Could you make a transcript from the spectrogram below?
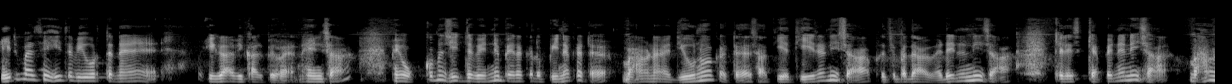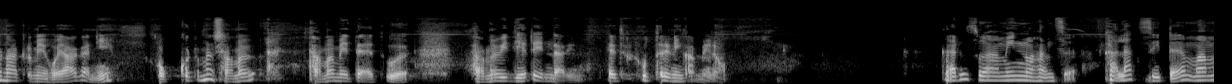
ඊට පස්සේ හිත විවෘත නෑ ඊගා විකල්ප හොයන්න. ඒ නිසා මේ ඔක්කොම සිද්ධ වෙන්නේ පෙරකල පිනකට භාවනායේ දියුණුවකට සතිය තියෙන නිසා ප්‍රතිපදාව වැඩෙන නිසා කෙලස් කැපෙන නිසා භාවනා ක්‍රමේ හොයාගනි ඔක්කොටම සම තම මෙත ඇතුව සම විදිහට එන්න අරින්න. ඒක උත්තරේ නිකම් වෙනවා. ගරු ස්වාමින් වහන්සේ කලක් සිට මම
